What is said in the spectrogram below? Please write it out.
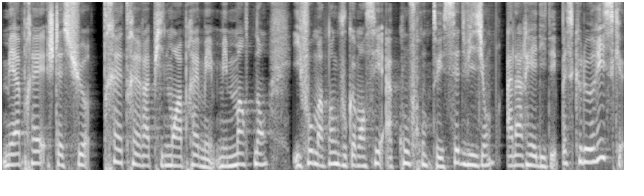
Mais après, je t'assure, très très rapidement après, mais, mais maintenant, il faut maintenant que vous commencez à confronter cette vision à la réalité. Parce que le risque,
